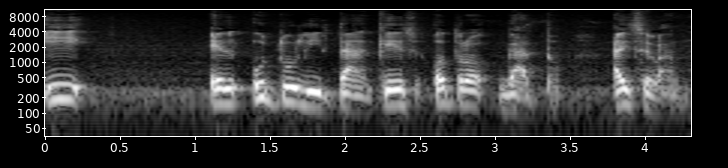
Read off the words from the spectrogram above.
y el Utulita, que es otro gato. Ahí se van.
